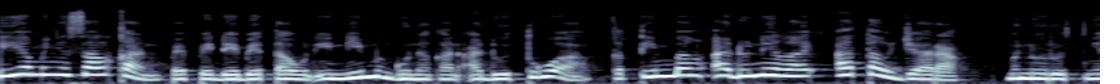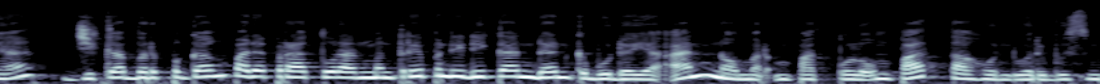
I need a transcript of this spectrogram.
Ia menyesalkan PPDB tahun ini menggunakan adu tua ketimbang adu nilai atau jarak. Menurutnya, jika berpegang pada Peraturan Menteri Pendidikan dan Kebudayaan Nomor 44 Tahun 2019,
